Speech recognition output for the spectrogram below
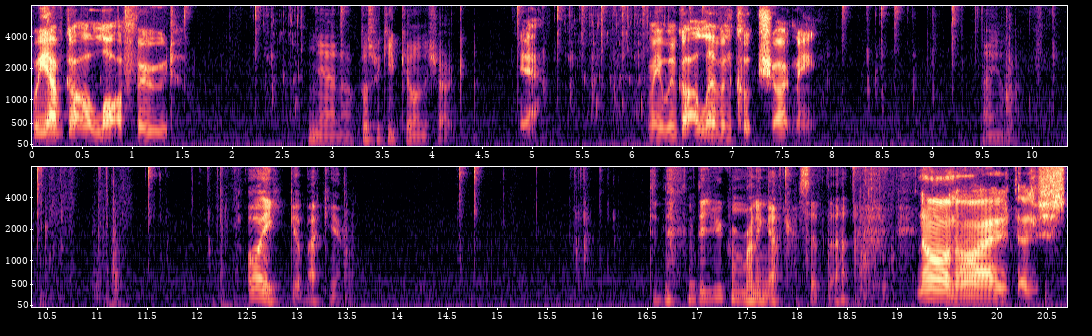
We have got a lot of food. Yeah, no. Plus we keep killing the shark. I mean, we've got 11 cooked shark meat. Damn. Oi, get back here. Did, did you come running after I said that? No, no, I, I just...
